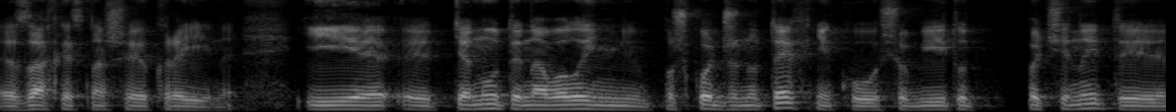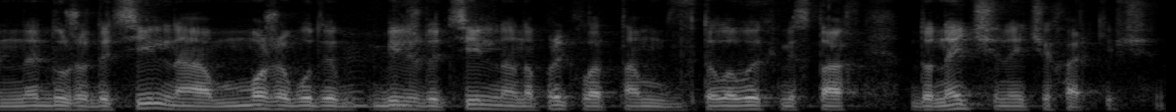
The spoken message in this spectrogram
захист нашої країни. І е, тягнути на Волинь пошкоджену техніку, щоб її тут починити, не дуже доцільно. а Може бути більш доцільно, наприклад, там в тилових містах Донеччини чи Харківщини.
